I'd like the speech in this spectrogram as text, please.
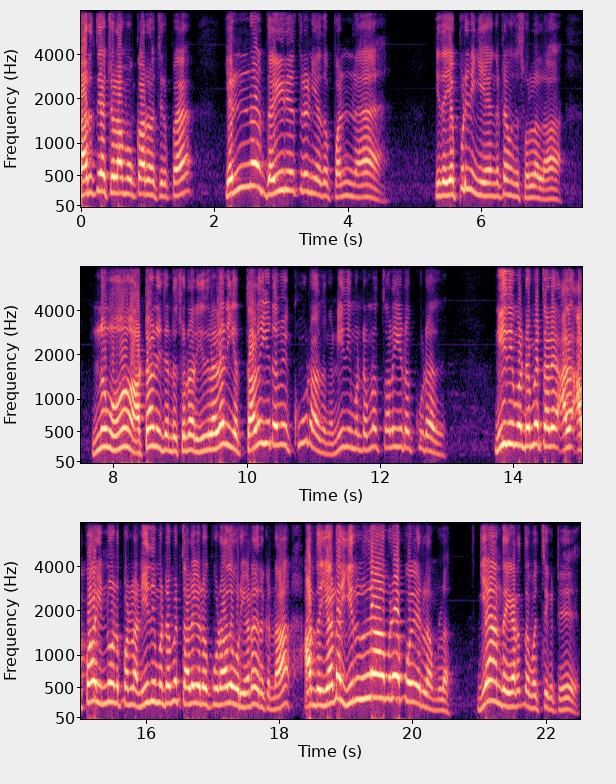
கருத்தையே சொல்லாமல் உட்கார வச்சிருப்ப? என்ன தைரியத்தில் நீ அதை பண்ண? இதை எப்படி நீங்கள் என்கிட்ட வந்து சொல்லலாம்? இன்னமும் அட்டார்னி ஜெனரல் சொல்கிறார் இதுலலாம் நீங்கள் தலையிடவே கூடாதுங்க. நீதிமன்றம்லாம் தலையிடக்கூடாது. நீதிமன்றமே தலை அது- அப்போ இன்னொன்று பண்ணலாம். நீதிமன்றமே தலையிடக்கூடாத ஒரு இடம் இருக்குன்னா அந்த இடம் இல்லாமலே போயிடலாம்ல. ஏன் அந்த இடத்த வச்சுக்கிட்டு?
